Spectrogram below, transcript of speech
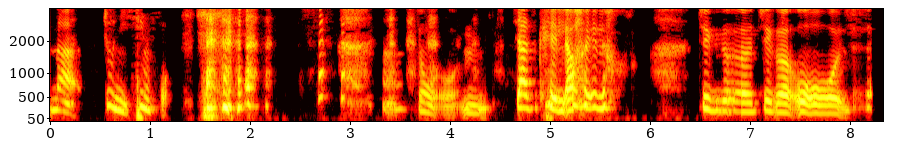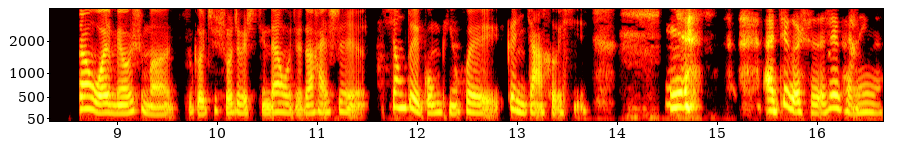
那祝你幸福。嗯，就我嗯，下次可以聊一聊这个这个，我我虽然我也没有什么资格去说这个事情，但我觉得还是相对公平会更加和谐。你啊，这个是的，这肯定的，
